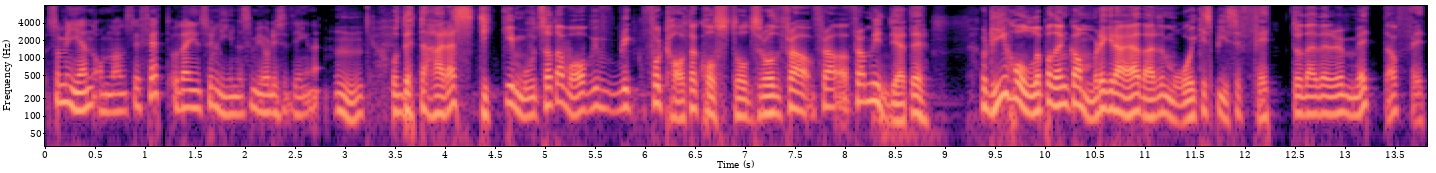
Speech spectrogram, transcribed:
som igjen omdannes til fett, og det er insulinet som gjør disse tingene. Mm. Og dette her er stikk i motsatt av hva vi blir fortalt av kostholdsråd fra, fra, fra myndigheter. For de holder på den gamle greia der du må ikke spise fett, og der dere er mett av fett,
